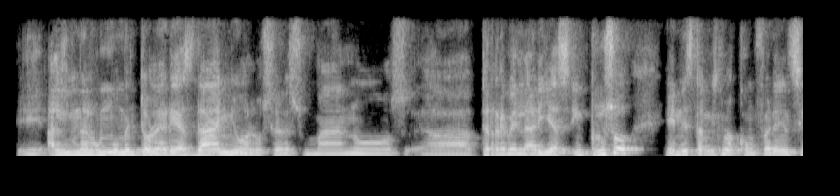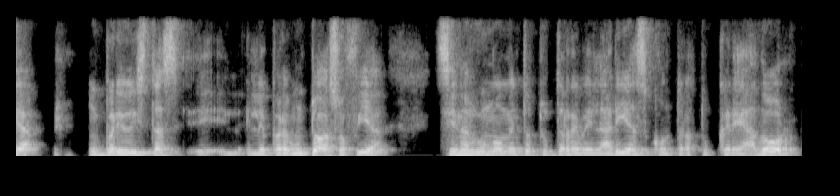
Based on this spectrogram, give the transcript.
eh, en algún momento le harías daño a los seres humanos, ah, te revelarías. Incluso en esta misma conferencia, un periodista eh, le preguntó a Sofía si en algún momento tú te rebelarías contra tu creador.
